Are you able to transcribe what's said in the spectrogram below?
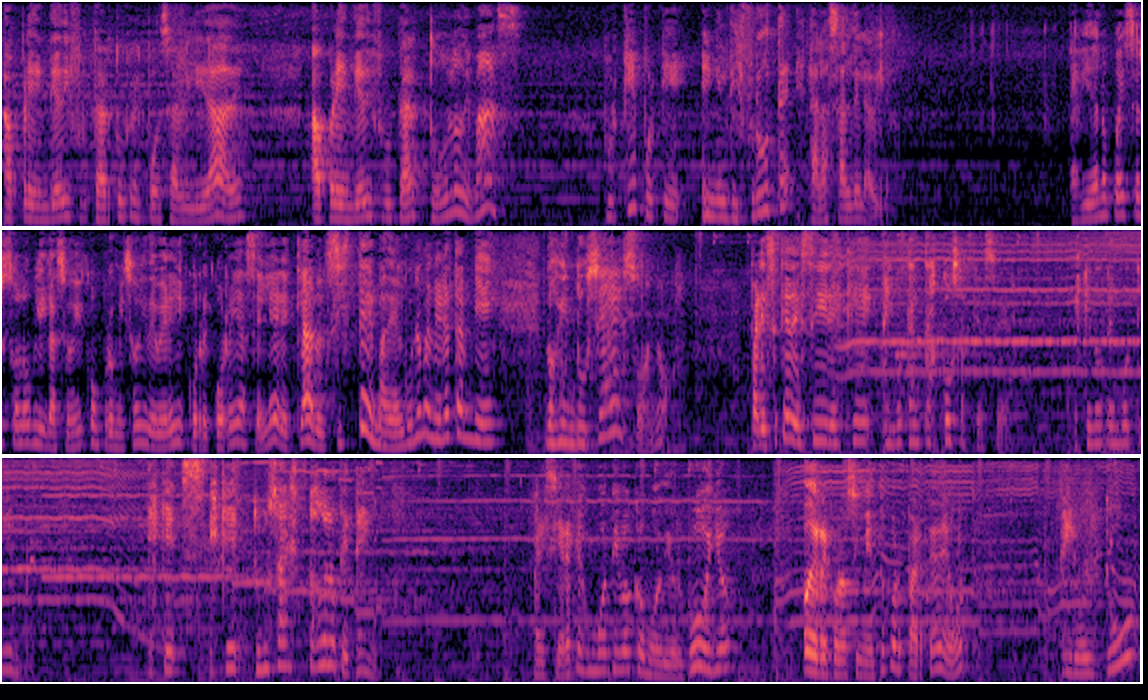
Aprende a disfrutar tus responsabilidades. Aprende a disfrutar todo lo demás. ¿Por qué? Porque en el disfrute está la sal de la vida. La vida no puede ser solo obligación y compromisos y deberes y corre, corre y acelere. Claro, el sistema de alguna manera también nos induce a eso, ¿no? Parece que decir es que tengo tantas cosas que hacer, es que no tengo tiempo, es que, es que tú no sabes todo lo que tengo pareciera que es un motivo como de orgullo o de reconocimiento por parte de otro. Pero ¿y tú?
